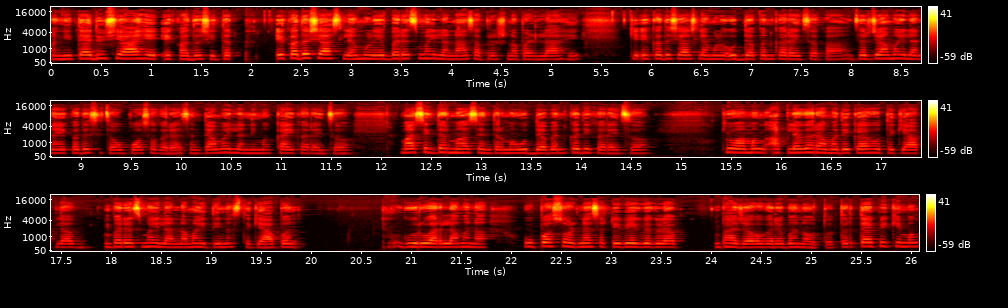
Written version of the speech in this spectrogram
आणि त्या दिवशी आहे एकादशी. तर एकादशी असल्यामुळे बऱ्याच महिलांना असा प्रश्न पडला आहे की एकादशी असल्यामुळे उद्यापन करायचं का? जर ज्या महिलांना एकादशीचा उपवास वगैरे असेल त्या महिलांनी मग काय करायचं? मासिक धर्म असेल तर मग उद्यापन कधी करायचं? किंवा मग आपल्या घरामध्ये काय होतं की आपल्या बऱ्याच महिलांना माहिती नसतं की आपण गुरुवारला म्हणा उपवास सोडण्यासाठी वेगवेगळ्या भाज्या वगैरे बनवतो. तर त्यापैकी मग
